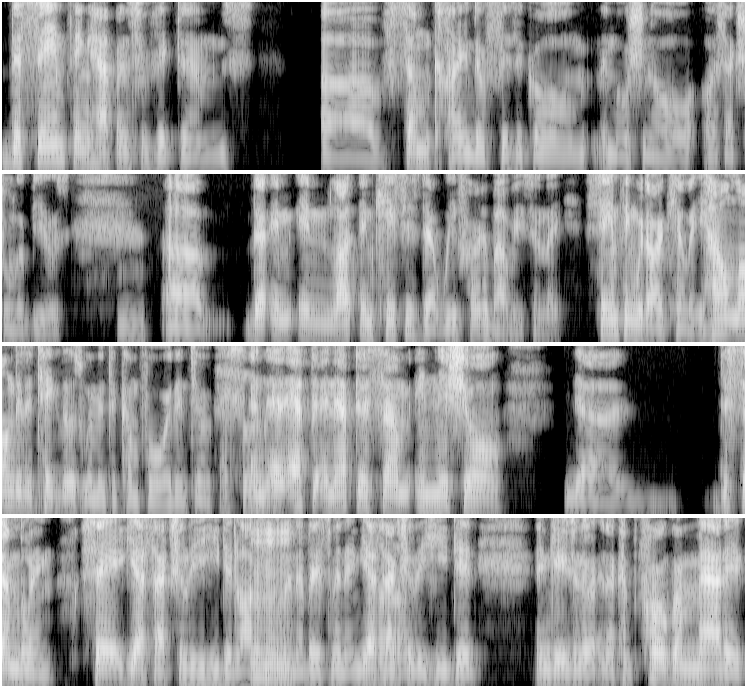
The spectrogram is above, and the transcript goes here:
The same thing happens for victims of some kind of physical, emotional, or sexual abuse. Mm. Uh, that in in lot in cases that we've heard about recently. Same thing with R. Kelly. How long did it take those women to come forward and to Absolutely. and after and after some initial uh, dissembling, say yes, actually he did lock people Mhm. in the basement, and yes, Uh-huh. actually he did engage in a in a kind of programmatic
